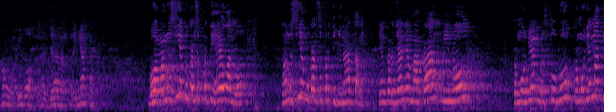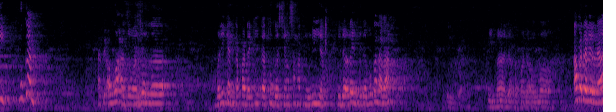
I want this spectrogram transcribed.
Mau'izah, pelajaran, peringatan. Bahwa manusia bukan seperti hewan loh. Manusia bukan seperti binatang yang kerjanya makan, minum, kemudian bersetubuh, kemudian mati. Bukan. Tapi Allah Azza wa Jalla berikan kepada kita tugas yang sangat mulia. Tidak lain, tidak bukan apa? Ibadah kepada Allah. Apa dalilnya?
